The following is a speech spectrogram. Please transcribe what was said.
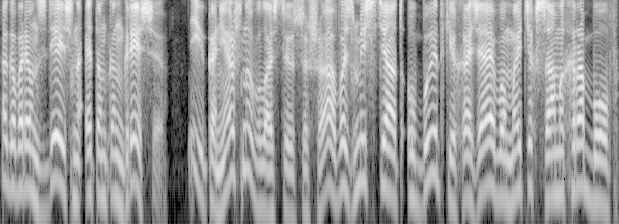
оговорен здесь, на этом Конгрессе. И, конечно, власти США возместят убытки хозяевам этих самых рабов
